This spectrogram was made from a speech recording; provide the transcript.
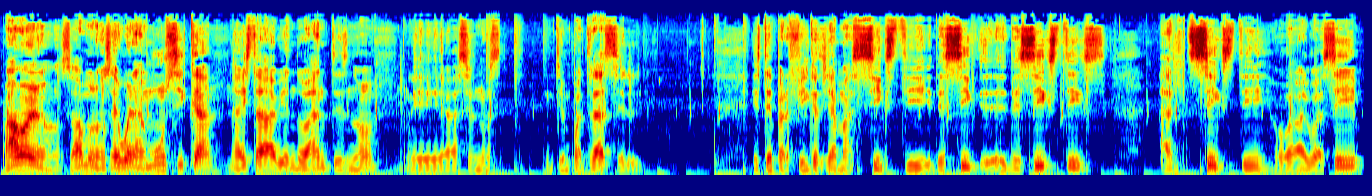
vámonos, vámonos, hay buena música. Ahí estaba viendo antes, ¿no? Eh, hace unos un tiempo atrás el, este perfil que se llama 60, The, The 60s at 60 o algo así,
